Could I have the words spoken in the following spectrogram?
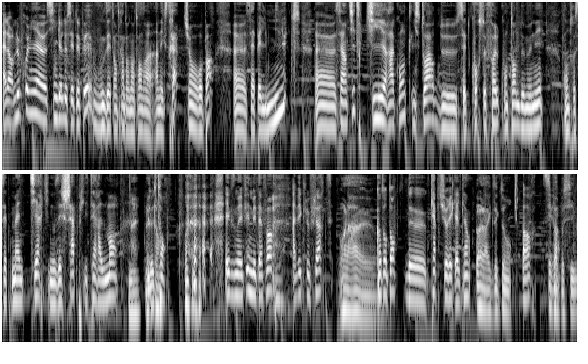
Alors, le premier euh, single de cet EP, vous êtes en train d'en entendre un, un extrait sur Europe 1, euh, s'appelle Minute. Euh, c'est un titre qui raconte l'histoire de cette course folle qu'on tente de mener contre cette matière qui nous échappe littéralement, Ouais, le, temps. Et vous en avez fait une métaphore avec le flirt. Voilà. euh, Quand on tente de capturer quelqu'un, Voilà, exactement. or, C'est pas pas possible.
